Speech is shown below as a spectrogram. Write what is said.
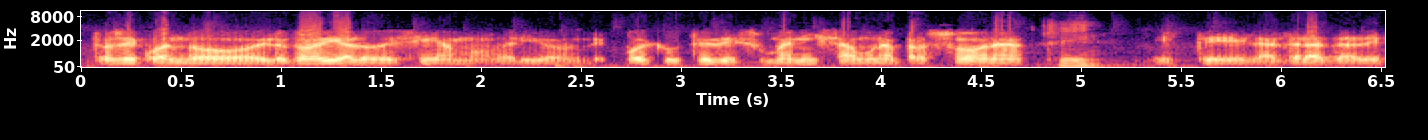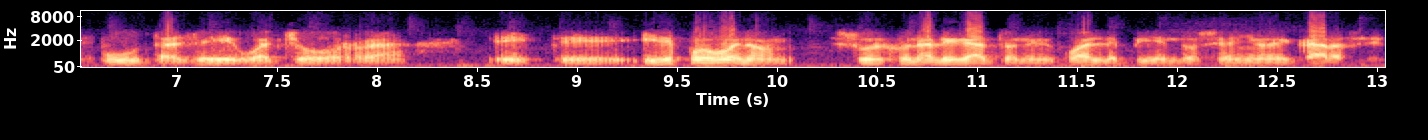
entonces cuando el otro día lo decíamos, Darío, después que usted deshumaniza a una persona, este, la trata de puta, yegua, chorra, este, y después, bueno, surge un alegato en el cual le piden 12 años de cárcel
